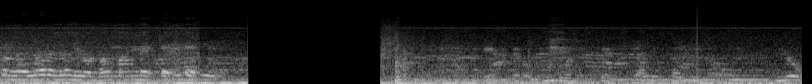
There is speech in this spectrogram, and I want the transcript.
con la hora, le digo, no mames, que Este domingo en especial en Taurino, los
